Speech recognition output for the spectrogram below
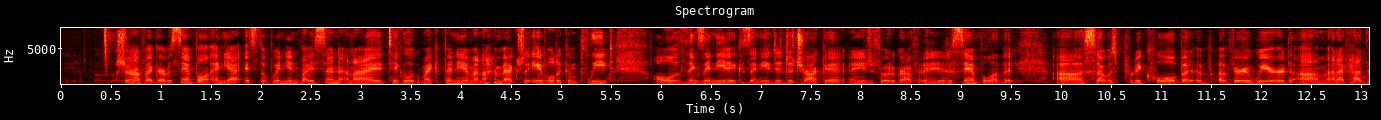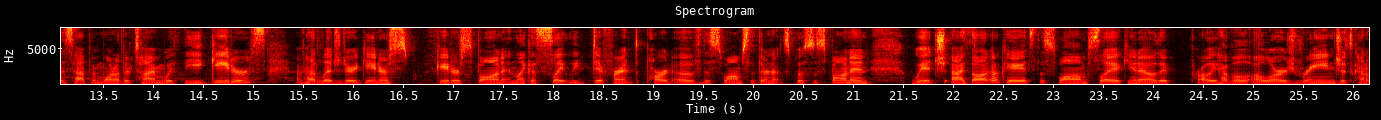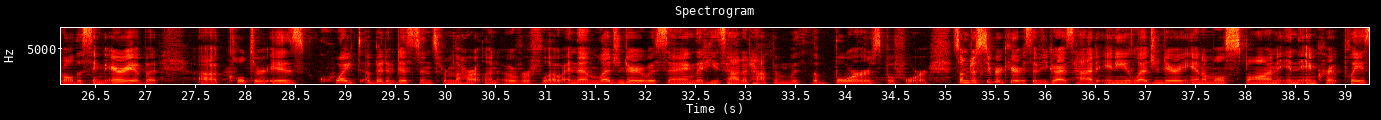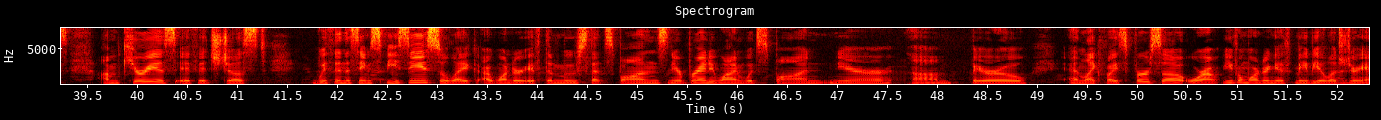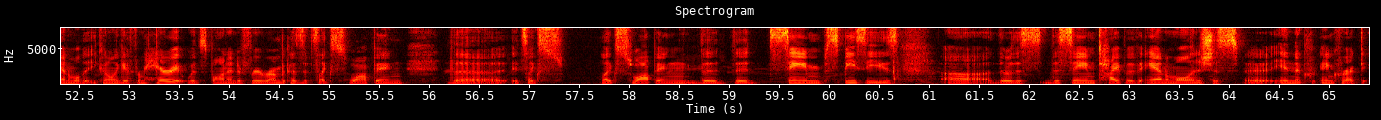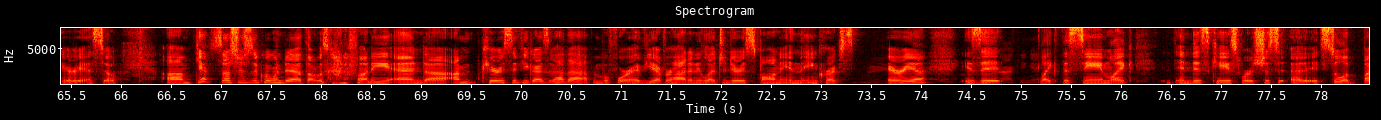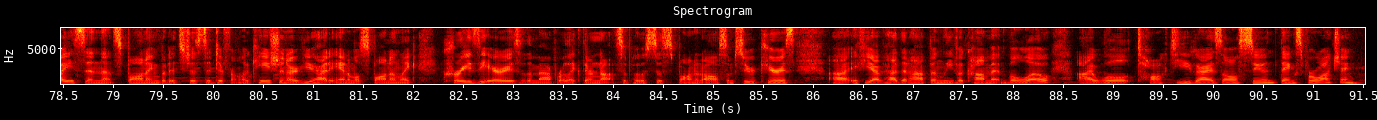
Sure enough, I grab a sample, and yeah, it's the Winyan bison. And I take a look at my compendium, and I'm actually able to complete all of the things I needed because I needed to track it, I needed to photograph it, I needed a sample of it. Uh, so that was pretty cool, but a, a very weird. Um, and I've had this happen one other time with the gators. I've had legendary gators gators spawn in like a slightly different part of the swamps that they're not supposed to spawn in, which I thought, okay, it's the swamps. Like, you know, they probably have a, a large range. It's kind of all the same area, but uh, Colter is quite a bit of distance from the Heartland overflow. And then Legendary was saying that he's had it happen with the boars before. So I'm just super curious if you guys had any legendary animals spawn in the incorrect place. I'm curious if it's just within the same species. So, like, I wonder if the moose that spawns near Brandywine would spawn near um, Barrow and like vice versa. Or I'm even wondering if maybe a legendary animal that you can only get from Harriet would spawn into free roam because it's like swapping the, it's like like swapping the the same species, uh, they're this the same type of animal, and it's just uh, in the incorrect area. So, um, yeah, so that's just a quick one today. I thought it was kind of funny, and uh, I'm curious if you guys have had that happen before. Have you ever had any legendary spawn in the incorrect area? Is it like the same like in this case where it's just a, uh, it's still a bison that's spawning but it's just a different location. Or have you had animals spawn in like crazy areas of the map where like they're not supposed to spawn at all. So i'm super curious uh, if you have had that happen leave a comment below. I will talk to you guys all soon. Thanks for watching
